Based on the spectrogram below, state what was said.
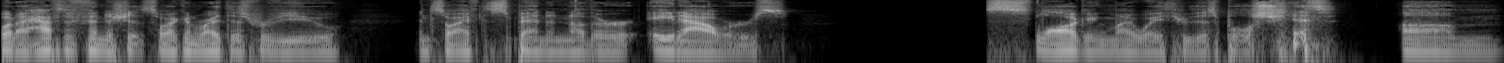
but I have to finish it so I can write this review. And so I have to spend another eight hours slogging my way through this bullshit. Um,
